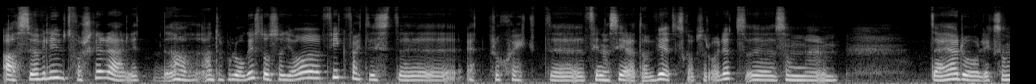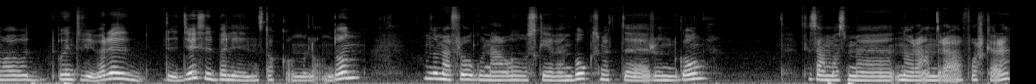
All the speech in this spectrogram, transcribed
alltså jag ville utforska det där lite ja, antropologiskt då, så jag fick faktiskt eh, ett projekt eh, finansierat av Vetenskapsrådet eh, som ehm, där jag då liksom var och intervjuade DJs i Berlin, Stockholm och London om de här frågorna och skrev en bok som hette Rundgång tillsammans med några andra forskare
